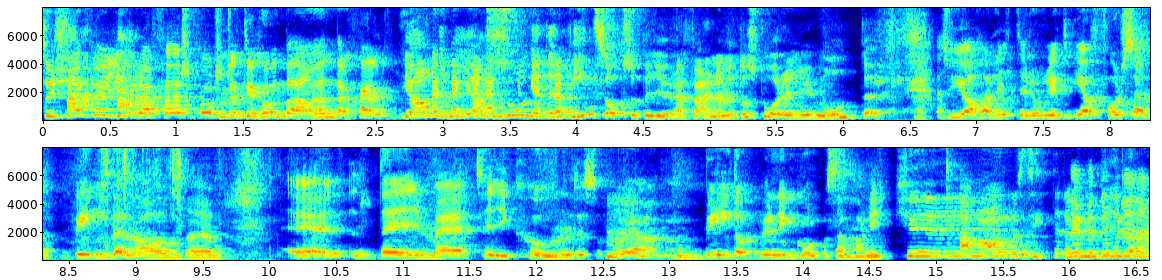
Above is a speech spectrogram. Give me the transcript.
Så köp en djuraffärsborste till hund och använd den själv. Ja, men jag såg att den finns också på djuraffärerna, men då står den ju i monter. Alltså jag har lite roligt. Jag får så här bilden av eh, dig med tikhund. Så får jag en bild av hur ni går på samma manikyr Mm. Ja, ja. och sitter där Nej, men då blir det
